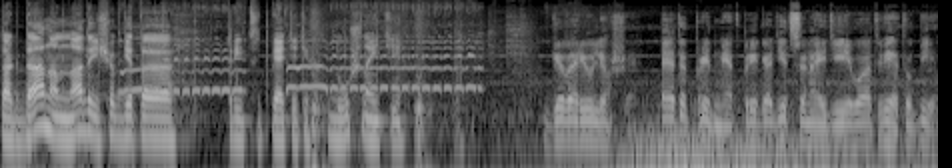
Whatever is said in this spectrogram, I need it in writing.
Тогда нам надо еще где-то 35 этих душ найти. Говорю Лёше, этот предмет пригодится, найди его ответ убил.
